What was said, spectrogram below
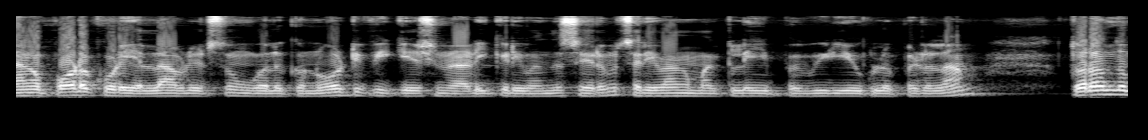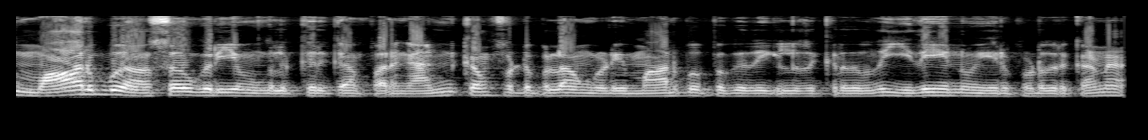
நாங்கள் போடக்கூடிய எல்லா அப்டேட்ஸும் உங்களுக்கு நோட்டிஃபிகேஷன் அடிக்கடி வந்து சேரும். சரி வாங்க மக்களே இப்போ வீடியோக்குள்ளே போயிடலாம். தொடர்ந்து மார்பு அசௌகரியம் உங்களுக்கு இருக்கா பாருங்கள் அன்கம்ஃபர்டபுளாக உங்களுடைய மார்பு பகுதிகள் இருக்கிறது வந்து இதய நோய் ஏற்படுவதற்கான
